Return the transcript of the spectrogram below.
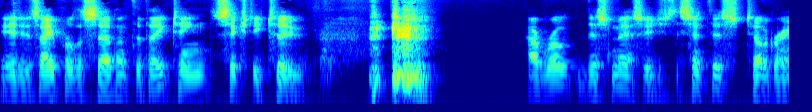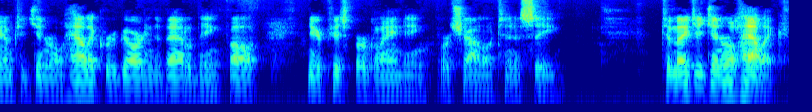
It is April the 7th of 1862. I wrote this message, sent this telegram to General Halleck regarding the battle being fought near Pittsburg Landing or Shiloh, Tennessee. To Major General Halleck,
